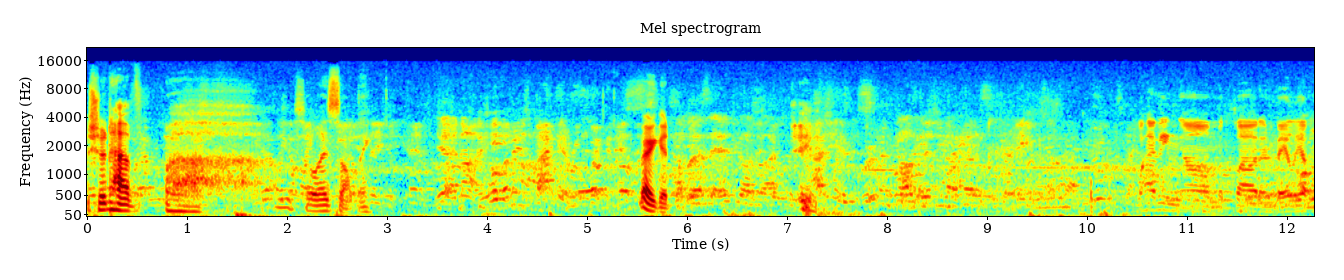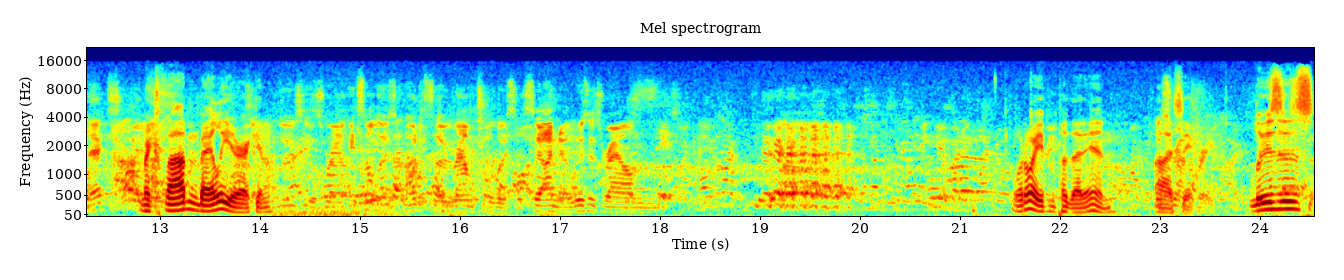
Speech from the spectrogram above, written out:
Should have. there's always something. Very good. We're having um, McCloud and Bailey up next. McCloud and Bailey, you reckon? Losers round. It's not losers quarter, so round before losers. So I know losers round. What do I even put that in? Oh, I see. Losers.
